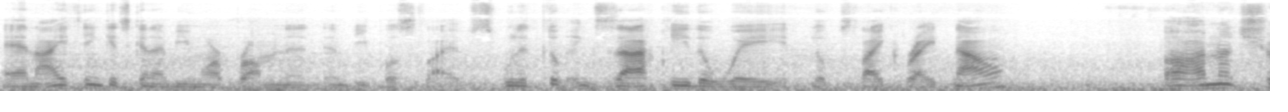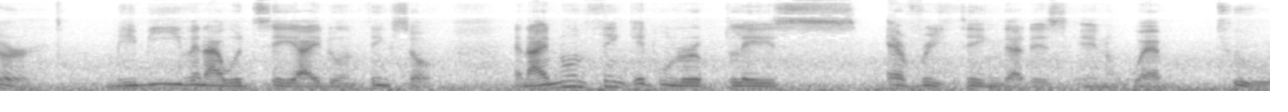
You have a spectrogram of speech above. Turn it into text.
And I think it's going to be more prominent in people's lives. Will it look exactly the way it looks like right now? Uh, I'm not sure. Maybe even I would say I don't think so. And I don't think it will replace everything that is in Web 2,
